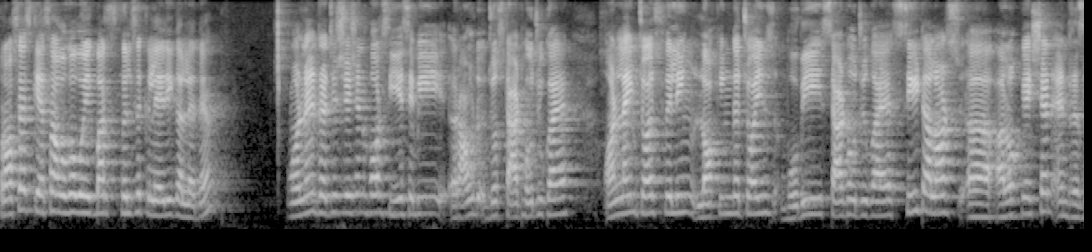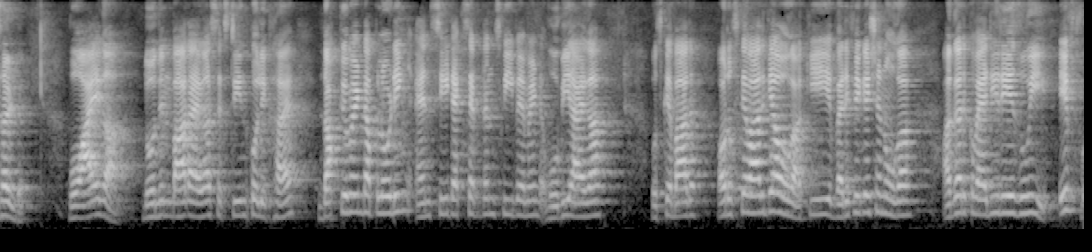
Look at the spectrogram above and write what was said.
प्रोसेस कैसा होगा वो एक बार फिर से क्लियर कर लेते हैं। Online registration for C A C B round जो स्टार्ट हो चुका है। Online choice filling locking the choice वो भी स्टार्ट हो चुका है। Seat allot allocation and result वो आएगा। दो दिन बाद आएगा सिक्सटीन को लिखा है। Document uploading and seat acceptance fee payment वो भी आएगा। उसके बाद और उसके बाद क्या होगा कि वेरिफिकेशन होगा। अगर क्वेरी रेज हुई इफ़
